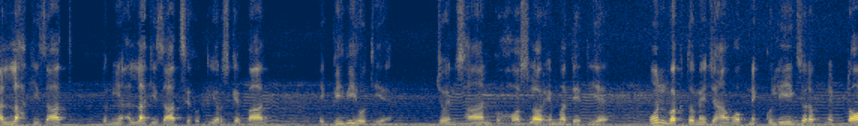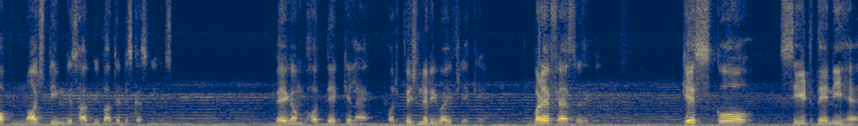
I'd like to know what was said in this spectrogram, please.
अल्लाह की जात, दुनिया अल्लाह की जात से होती है और उसके बाद एक बीवी होती है जो इंसान को हौसला और हिम्मत देती है उन वक्तों में जहाँ वो अपने कुलीग्स और अपने टॉप नॉच टीम के साथ भी बातें डिस्कस नहीं कर सकते। बेगम बहुत देख के लाए और विजनरी वाइफ लेके आए। बड़े फैसले ज़िंदगी किस को सीट देनी है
